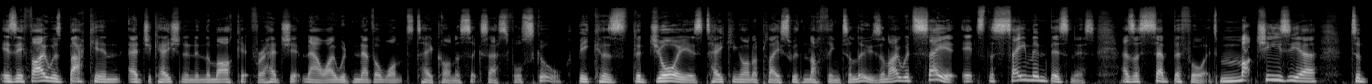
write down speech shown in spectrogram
is if I was back in education and in the market for a headship now, I would never want to take on a successful school because the joy is taking on a place with nothing to lose. And I would say it, it's the same in business. As I said before, it's much easier to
